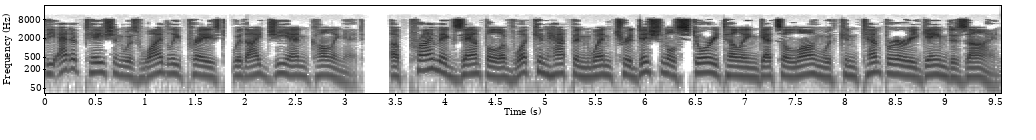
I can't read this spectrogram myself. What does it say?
The adaptation was widely praised, with IGN calling it, a prime example of what can happen when traditional storytelling gets along with contemporary game design.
